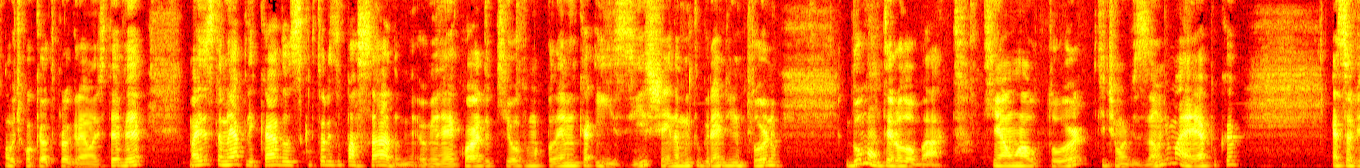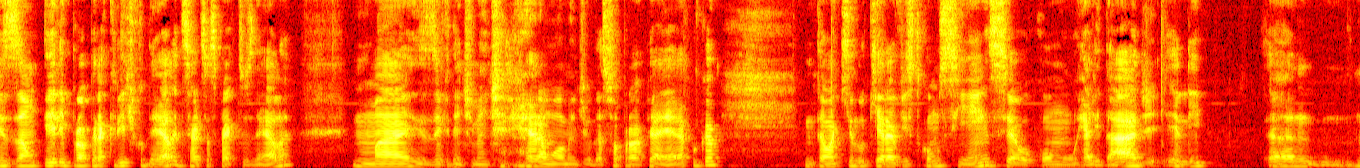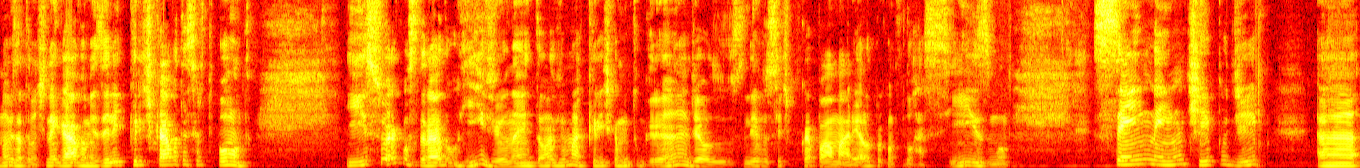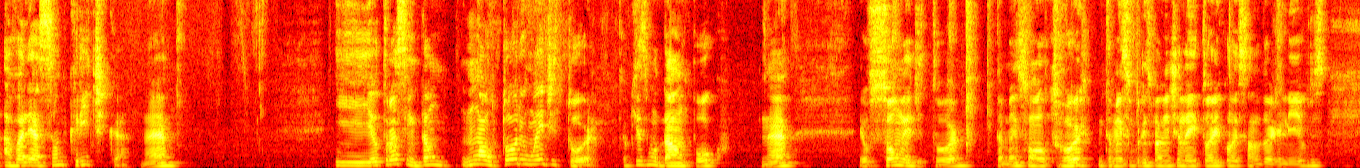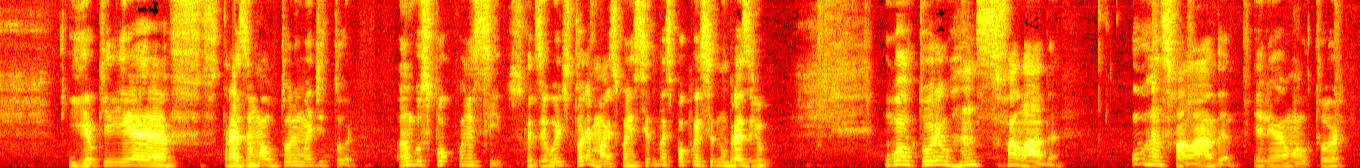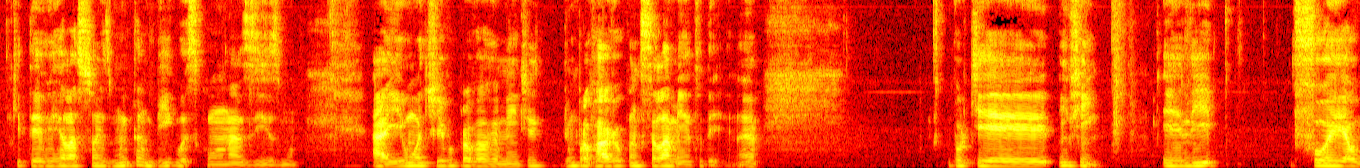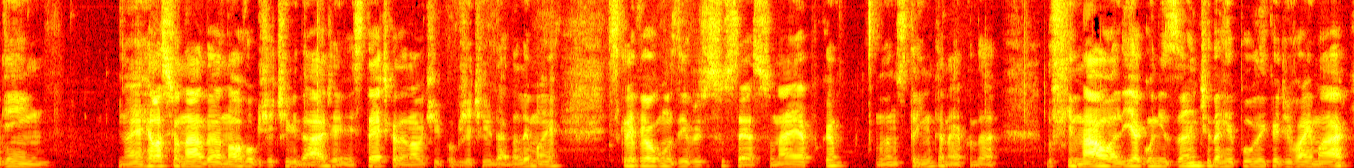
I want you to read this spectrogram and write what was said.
ou de qualquer outro programa de TV, mas isso também é aplicado aos escritores do passado. Eu me recordo que houve uma polêmica, e existe ainda muito grande, em torno do Monteiro Lobato, que é um autor que tinha uma visão de uma época. Essa visão, ele próprio era crítico dela, de certos aspectos dela, mas evidentemente ele era um homem de, da sua própria época. Então aquilo que era visto como ciência ou como realidade, ele uh, não exatamente negava, mas ele criticava até certo ponto. E isso era considerado horrível, né? Então havia uma crítica muito grande aos livros tipo Capão Amarelo por conta do racismo sem nenhum tipo de uh, avaliação crítica, né? E eu trouxe então um autor e um editor. Eu quis mudar um pouco, né? Eu sou um editor, também sou um autor, e também sou principalmente leitor e colecionador de livros. E eu queria trazer um autor e um editor, ambos pouco conhecidos. Quer dizer, o editor é mais conhecido, mas pouco conhecido no Brasil. O autor é o Hans Fallada. O Hans Fallada, ele é um autor que teve relações muito ambíguas com o nazismo. Aí o motivo provavelmente de um provável cancelamento dele, né? Porque, enfim, ele foi alguém né, relacionado à nova objetividade, à estética da nova objetividade da Alemanha, escreveu alguns livros de sucesso na época, nos anos 30, na época da, do final ali agonizante da República de Weimar,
